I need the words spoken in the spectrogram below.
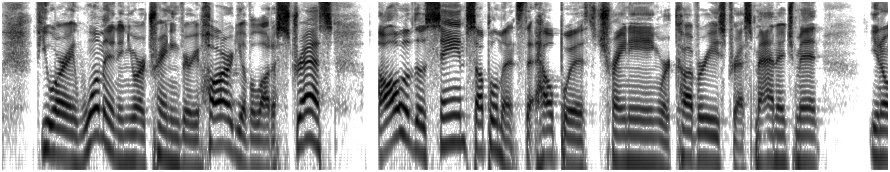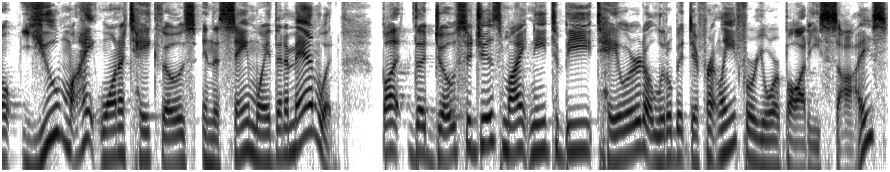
if you are a woman and you are training very hard you have a lot of stress all of those same supplements that help with training recovery stress management you know you might want to take those in the same way that a man would but the dosages might need to be tailored a little bit differently for your body size.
